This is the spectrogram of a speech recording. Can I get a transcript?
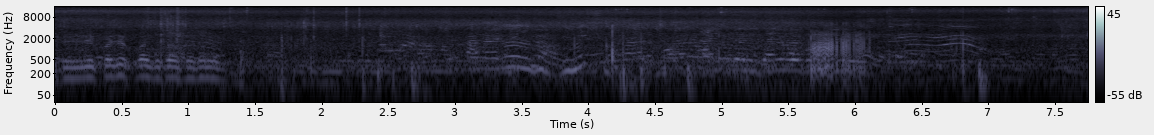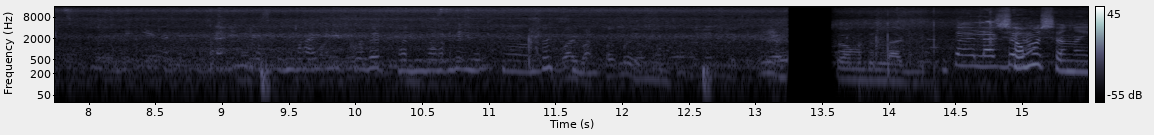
তো আমাদের লাগবে তাই লাগবে সমস্যা নাই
